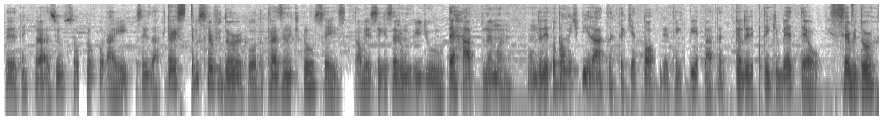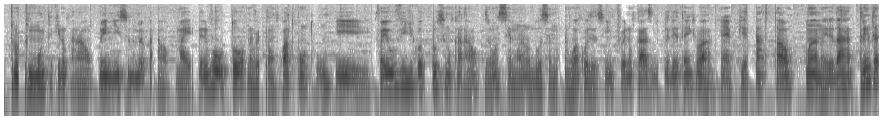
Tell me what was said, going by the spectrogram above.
Tank Brasil, só procurar aí, vocês acham. Terceiro servidor que eu vou estar tá trazendo aqui para vocês. Talvez esse aqui seja um vídeo até rápido, né, mano? É um DD totalmente pirata. Daqui é top. DD Tank pirata. Que é o DD Tank Betel. Esse servidor trouxe muito aqui no canal. No início do meu canal. Mas ele voltou na versão 4.1. E foi o vídeo que eu trouxe no canal. Uma semana ou duas semanas. Alguma coisa assim. Foi no caso do DD Tank lá. É, pirata e tal. Mano, ele dá 30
